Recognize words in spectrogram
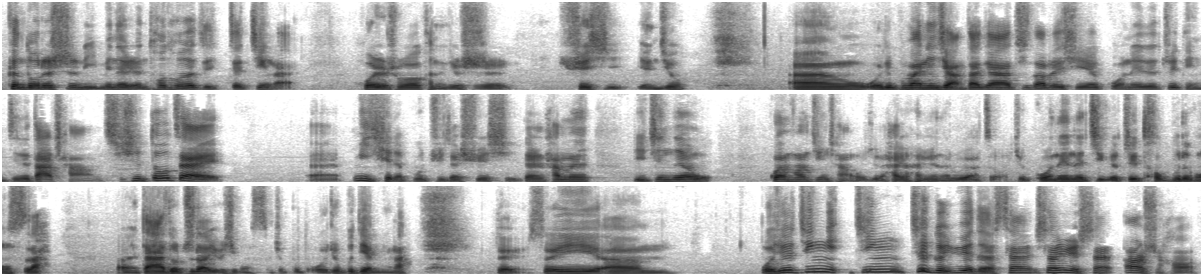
更多的是里面的人偷偷的在在进来，或者说可能就是学习研究。嗯，我就不瞒你讲，大家知道的一些国内的最顶级的大厂，其实都在呃密切的布局在学习，但是他们离真正官方进场，我觉得还有很远的路要走。就国内那几个最头部的公司啦。呃，大家都知道游戏公司就不我就不点名了，对，所以嗯，我觉得今年今这个月的三三月三二十号，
